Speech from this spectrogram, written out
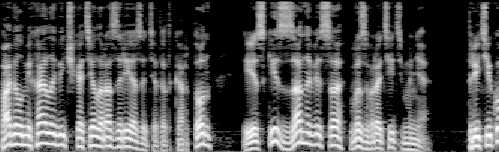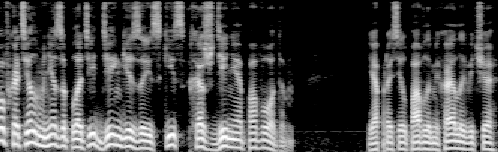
Павел Михайлович хотел разрезать этот картон и эскиз занавеса возвратить мне. Третьяков хотел мне заплатить деньги за эскиз хождения по водам. Я просил Павла Михайловича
